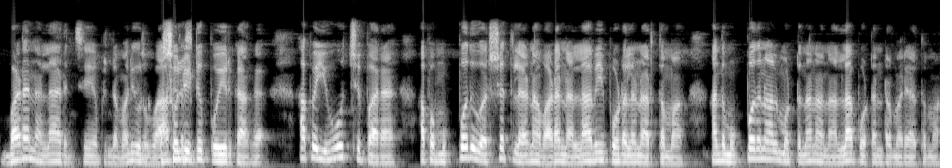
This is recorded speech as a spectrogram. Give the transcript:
வடை நல்லா இருந்துச்சு அப்படின்ற மாதிரி ஒரு வார்த்தை சொல்லிட்டு போயிருக்காங்க. அப்போ யோசிச்சு பாரு அப்போ முப்பது வருஷத்தில் நான் வடை நல்லாவே போடலைன்னு அர்த்தமா? அந்த முப்பது நாள் மட்டும்தான் நான் நல்லா போட்டேன்ற மாதிரி அர்த்தமா?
